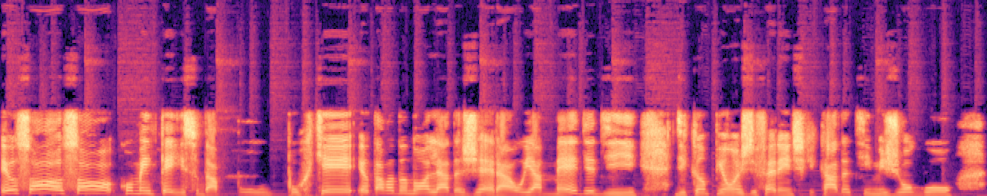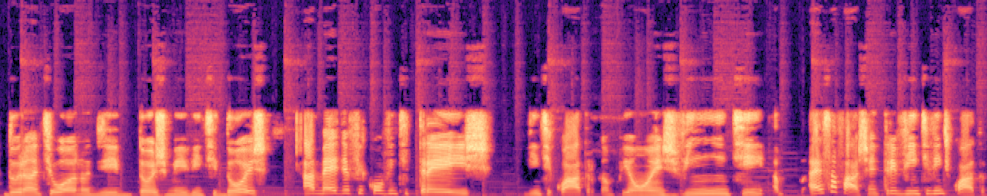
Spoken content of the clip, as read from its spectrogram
eu só, só comentei isso da pool porque eu tava dando uma olhada geral e a média de, de campeões diferentes que cada time jogou durante o ano de 2022, a média ficou 23, 24 campeões, 20, essa faixa, entre 20 e 24.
